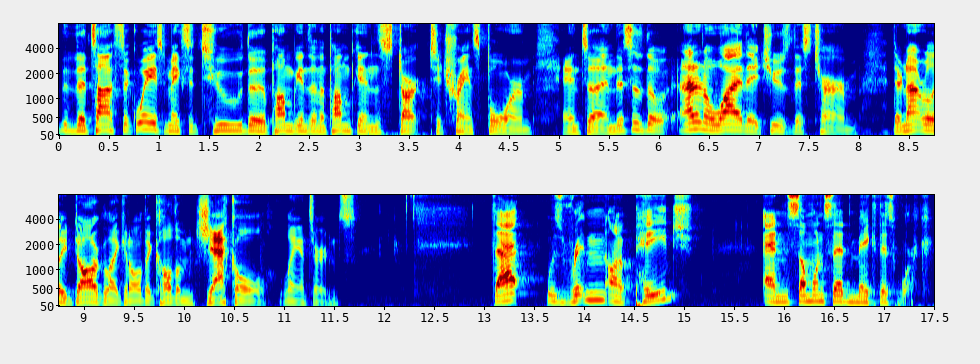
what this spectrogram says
the toxic waste makes it to the pumpkins, and the pumpkins start to transform into. And this is the I don't know why they choose this term. They're not really dog like at all. They call them jackal lanterns. That was written on a page, and someone said, "Make this work."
